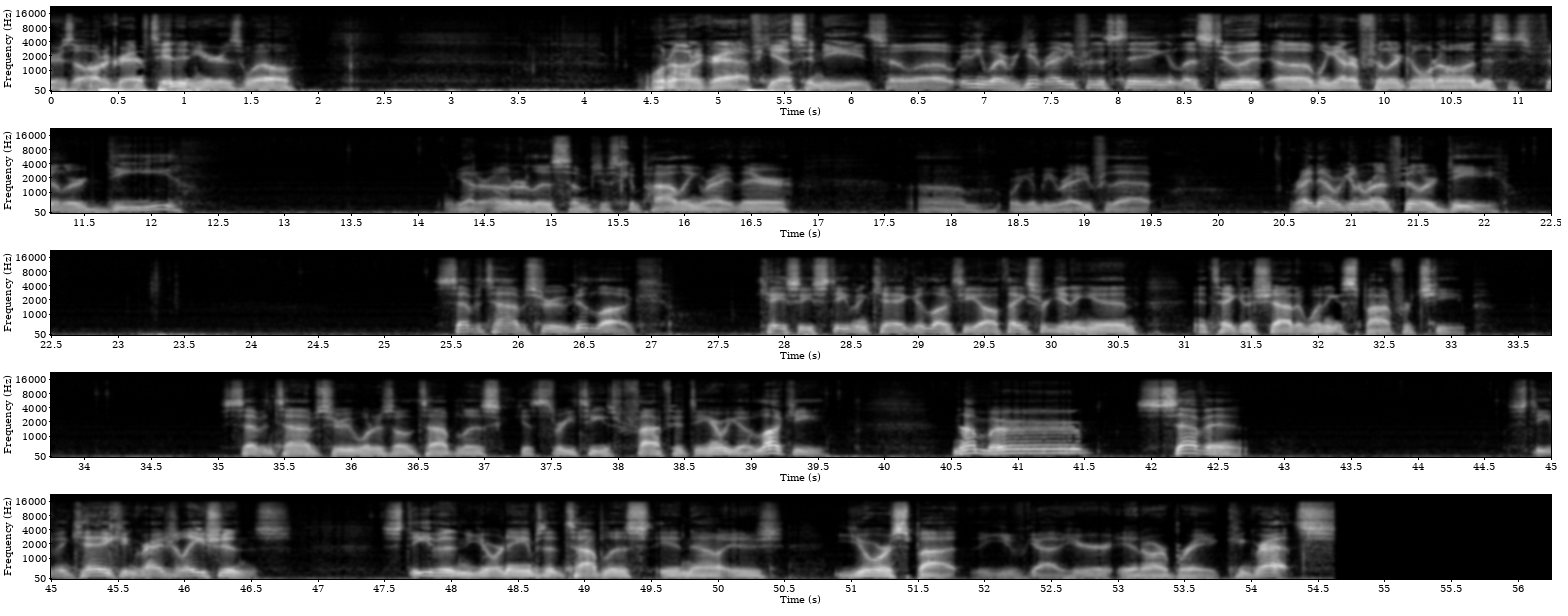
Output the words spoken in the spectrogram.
There's an autographed hit in here as well. One autograph, yes, indeed. So, uh, anyway, we're getting ready for this thing. Let's do it. Uh, we got our filler going on. This is filler D. We got our owner list. I'm just compiling right there. Um, we're going to be ready for that. Right now, we're going to run filler D. Seven times through. Good luck. Casey, Stephen K, good luck to y'all. Thanks for getting in and taking a shot at winning a spot for cheap. Seven times through, winners on the top list gets three teams for 550. Here we go. Lucky. Number seven. Stephen K, congratulations. Stephen, your name's at the top list, and now is your spot that you've got here in our break. Congrats.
